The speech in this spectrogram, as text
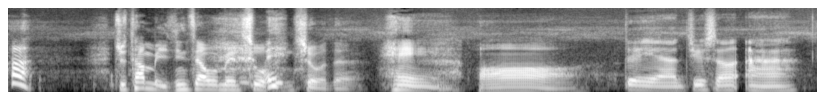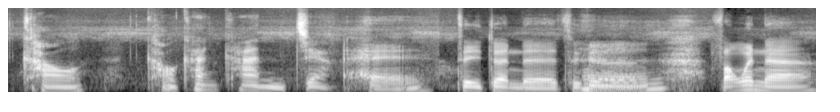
就他们已经在外面做很久的。嘿，哦。对呀、就说啊，考考看看这样。嘿，这一段的这个嗯访问呢，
